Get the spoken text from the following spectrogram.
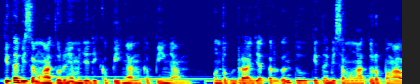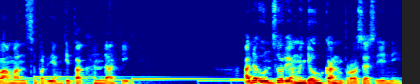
Kita bisa mengaturnya menjadi kepingan-kepingan. Untuk derajat tertentu, kita bisa mengatur pengalaman seperti yang kita kehendaki. Ada unsur yang menjauhkan proses ini,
